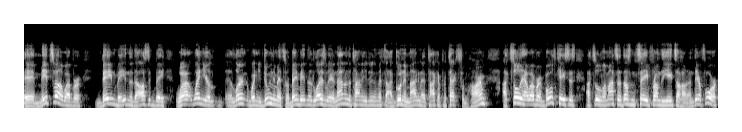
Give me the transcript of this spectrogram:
Uh, mitzvah, however, bein bein the asik be when you're uh, learn when you're doing the mitzvah, bein bein the lois you're not in the time that you're doing the mitzvah. Aguni magna, Itaka protects from harm. Atzuli, however, in both cases, Atzuli Matzla doesn't save from the Yitzhahar, and therefore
